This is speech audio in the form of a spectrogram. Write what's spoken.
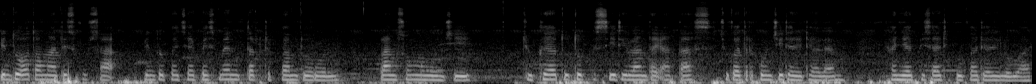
Pintu otomatis rusak. Pintu baja basement terdebam turun, langsung mengunci. Juga tutup besi di lantai atas juga terkunci dari dalam, hanya bisa dibuka dari luar.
